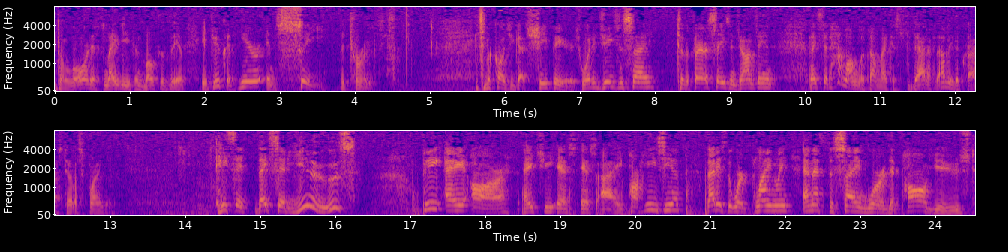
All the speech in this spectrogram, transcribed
The Lord hath made even both of them. If you could hear and see the truth, it's because you got sheep ears. What did Jesus say to the Pharisees in John 10? They said, How long wilt thou make us to doubt? If thou be the Christ, tell us plainly. He said, they said, use P-A-R-H-E-S-S-I-A. Parhesia, that is the word plainly, and that's the same word that Paul used.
